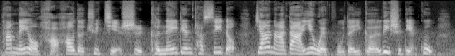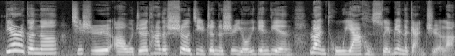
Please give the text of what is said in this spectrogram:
他没有好好的去解释 Canadian Tuxedo 加拿大燕尾服的一个历史典故。第二个呢，其实啊，我觉得它的设计真的是有一点点乱涂鸦，很随便的感觉啦。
